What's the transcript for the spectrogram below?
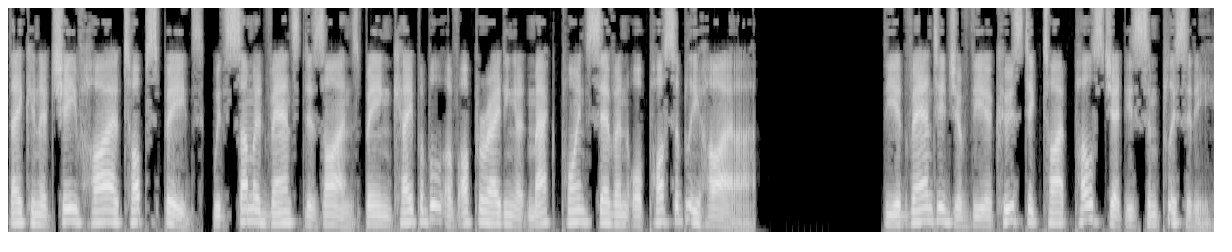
they can achieve higher top speeds, with some advanced designs being capable of operating at Mach 0.7 or possibly higher. The advantage of the acoustic-type pulsejet is simplicity.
